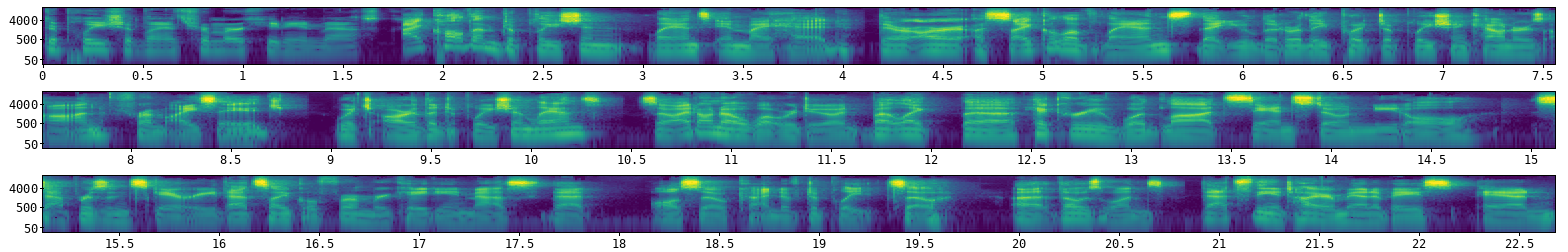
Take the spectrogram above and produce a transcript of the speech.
Depletion lands from Mercadian Masques. I call them depletion lands in my head. There are a cycle of lands that you literally put depletion counters on from Ice Age, which are the depletion lands. So I don't know what we're doing, but like the Hickory Woodlot, Sandstone Needle, Saprazzan Skerry, that cycle from Mercadian Masques that also kind of deplete. So uh, those ones, that's the entire mana base. And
